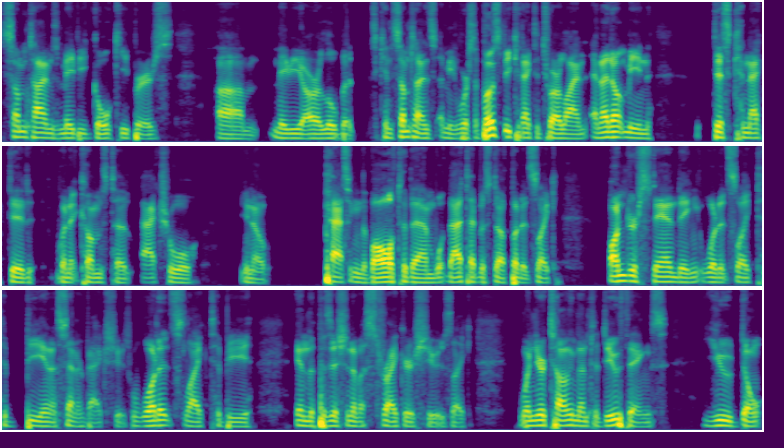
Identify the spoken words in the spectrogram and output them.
sometimes maybe goalkeepers um, maybe are a little bit can sometimes. I mean, we're supposed to be connected to our line, and I don't mean disconnected when it comes to actual, you know, passing the ball to them, what that type of stuff. But it's like understanding what it's like to be in a center back shoes, what it's like to be in the position of a striker's shoes. Like when you're telling them to do things, you don't.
